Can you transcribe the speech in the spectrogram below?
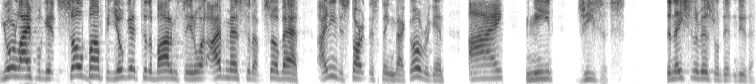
your life will get so bumpy, you'll get to the bottom and say, you know what, I've messed it up so bad. I need to start this thing back over again. I need Jesus. The nation of Israel didn't do that.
